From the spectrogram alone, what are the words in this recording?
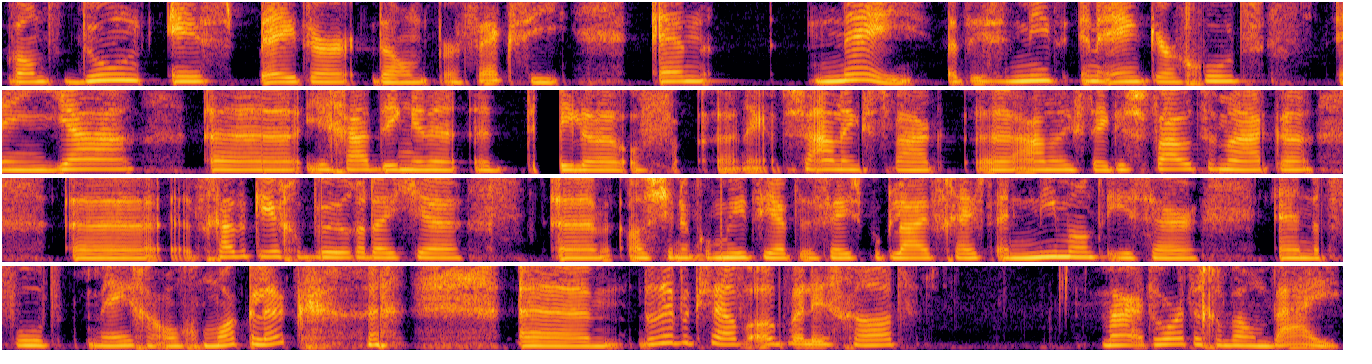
Want doen is beter dan perfectie. En nee, het is niet in één keer goed. En ja, uh, je gaat dingen delen of uh, nou ja, aanhalingstekens fouten maken. het gaat een keer gebeuren dat je als je een community hebt, een Facebook Live geeft en niemand is er en dat voelt mega ongemakkelijk. um, dat heb ik zelf ook wel eens gehad. Maar het hoort er gewoon bij.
